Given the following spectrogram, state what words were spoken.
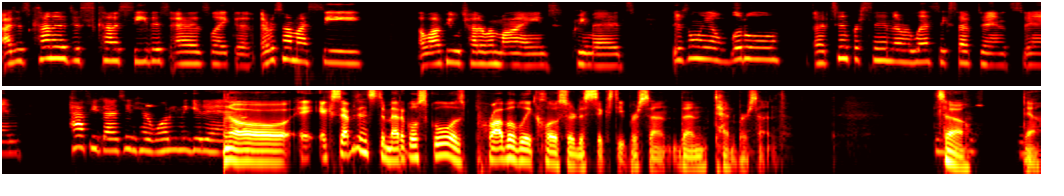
I just kind of just kind of see this as like a, every time I see a lot of people try to remind pre meds, there's only a little, uh, ten percent or less acceptance, and half you guys in here won't even get in. No, acceptance to medical school is probably closer to 60% than 10%. So, yeah.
